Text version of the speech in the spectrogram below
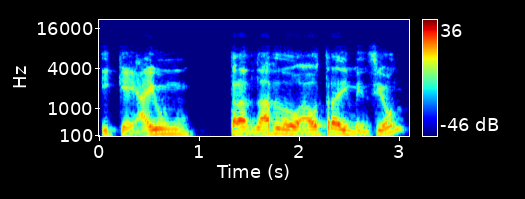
y que hay un traslado a otra dimensión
